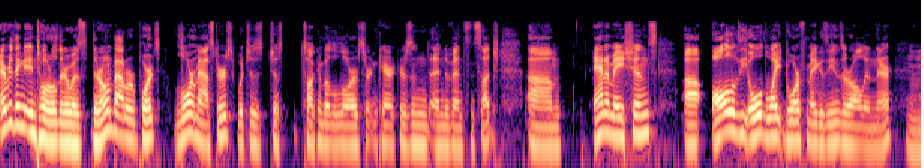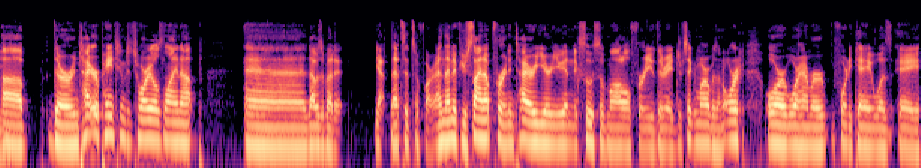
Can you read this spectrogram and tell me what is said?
everything in total there was their own battle reports lore masters which is just talking about the lore of certain characters and, and events and such. Um, animations uh, all of the old white dwarf magazines are all in there. Uh, their entire painting tutorials line up and that was about it Yeah, that's it so far. And then if you sign up for an entire year, you get an exclusive model for either Age of Sigmar was an orc or Warhammer 40k was a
